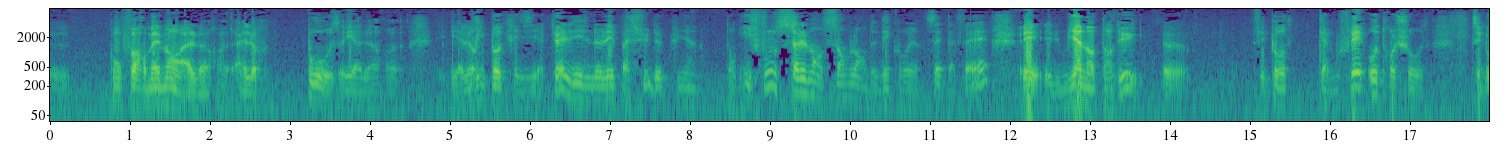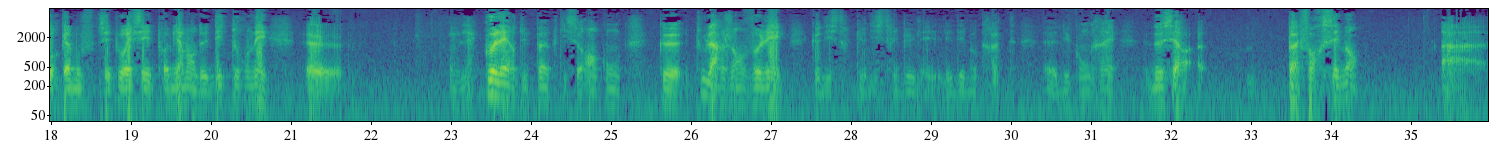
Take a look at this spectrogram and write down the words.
conformément à leur, et à leur, et à leur hypocrisie actuelle, ils ne l'aient pas su depuis un an. Donc ils font seulement semblant de découvrir cette affaire, et, bien entendu, euh, c'est pour camoufler autre chose. c'est pour, pour essayer premièrement de détourner euh, la colère du peuple qui se rend compte que tout l'argent volé que, distribuent les, démocrates euh, du Congrès ne sert pas forcément à,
